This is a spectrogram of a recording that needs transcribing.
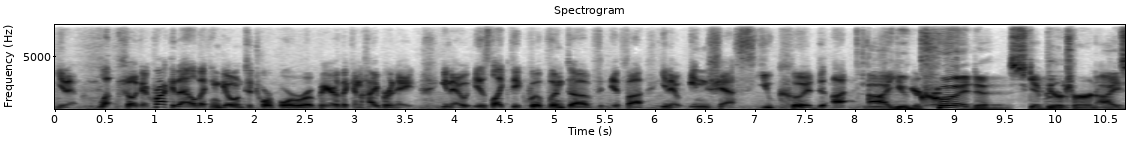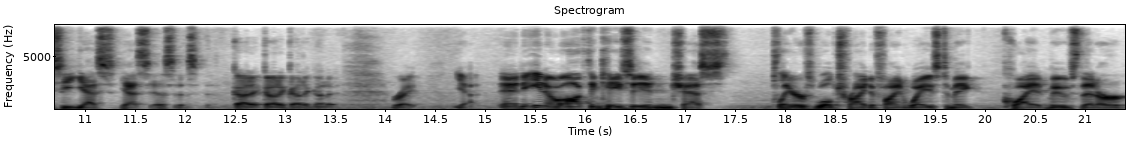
you know, so like a crocodile that can go into torpor or a bear that can hibernate, you know, is like the equivalent of if, uh, you know, in chess you could. Uh, uh you could turn. skip your turn. I see. Yes, yes, yes, yes. Got it. Got it. Got it. Got it. Right. Yeah. And you know, often case in chess, players will try to find ways to make quiet moves that are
